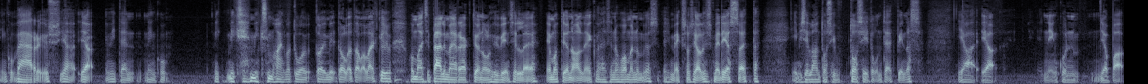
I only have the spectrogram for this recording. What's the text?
niin kuin vääryys ja, ja miten niin kuin, miksi, miksi maailma tuo, toimii tuolla tavalla. Että kyllä huomaa, että se päällimmäinen reaktio on ollut hyvin emotionaalinen ja kyllähän sen on huomannut myös esimerkiksi sosiaalisessa mediassa, että ihmisillä on tosi, tosi tunteet pinnassa ja, ja niin kuin jopa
